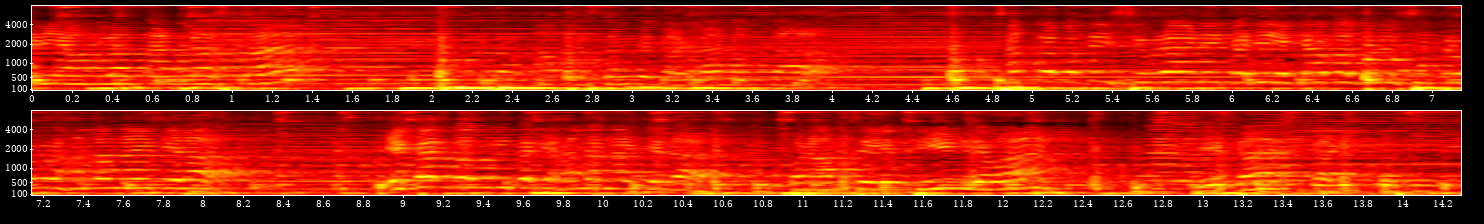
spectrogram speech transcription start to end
तरी अंमलात आणला असता. तर हा प्रसंग घडला नसता. छत्रपती शिवरायाने कधी एका बाजूने छत्रपूर हल्ला नाही केला. एकाच बाजूने कधी हल्ला नाही केला. पण आमचे हे तीन जवान एकाच गाडीत बसून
